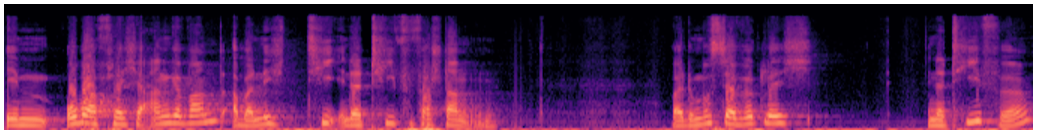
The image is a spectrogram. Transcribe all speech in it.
im Oberfläche angewandt, aber nicht in der Tiefe verstanden. Weil du musst ja wirklich in der Tiefe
